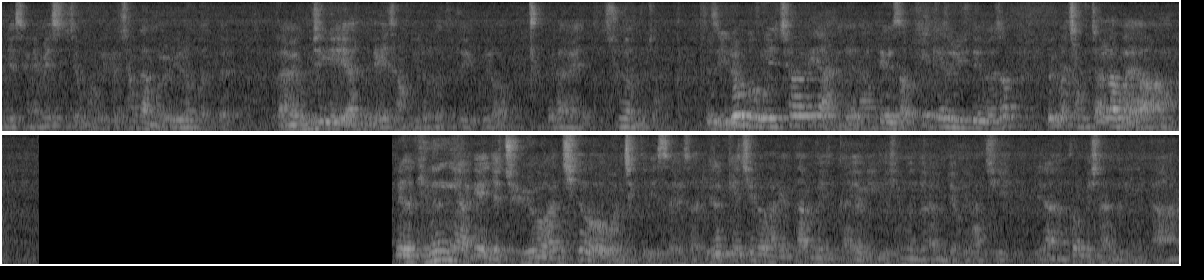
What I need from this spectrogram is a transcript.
MDS, MSG 뭐 이런 첨가물 이런 것들 그다음에 음식에 의한 내성 이런 것들도 있고요. 그다음에 수면 부족. 그래서 이런 부분이 처리 안된 상태에서 계속 유지되면서 그걸 자꾸 잘라봐야 그래서 기능의학에 이제 주요한 치료 원칙들이 있어요. 그래서 이렇게 치료하겠다는 거니까 여기 계신 분들은 이제 우리 같이 일하는 프로페셔널들이니까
